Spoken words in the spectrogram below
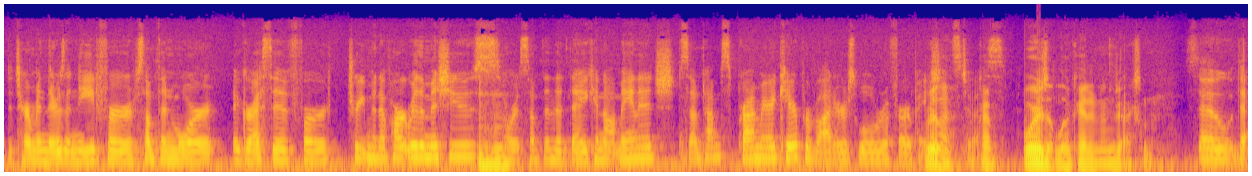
determine there's a need for something more aggressive for treatment of heart rhythm issues, Mhm. or it's something that they cannot manage. Sometimes primary care providers will refer patients Really? to Okay. us. Where is it located in Jackson? So the,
